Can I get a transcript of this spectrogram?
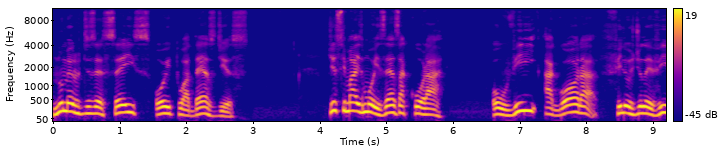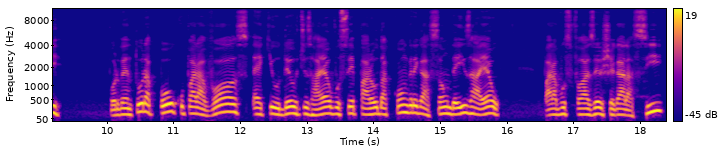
Número 16, 8 a 10 diz: Disse mais Moisés a Corá: Ouvi agora, filhos de Levi, porventura pouco para vós é que o Deus de Israel vos separou da congregação de Israel para vos fazer chegar a si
